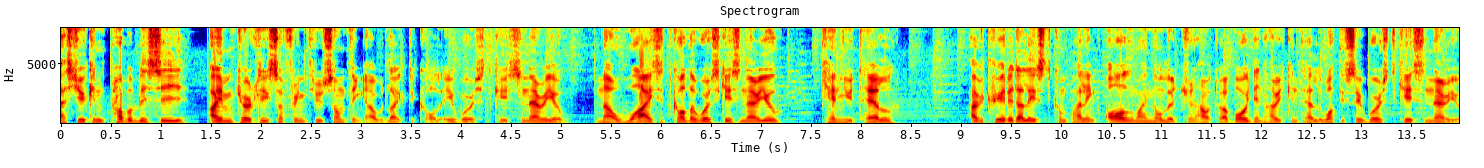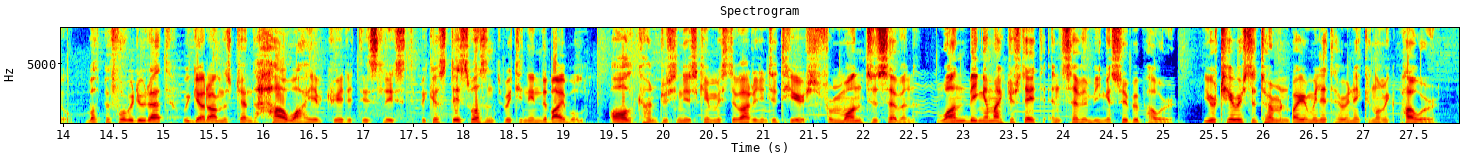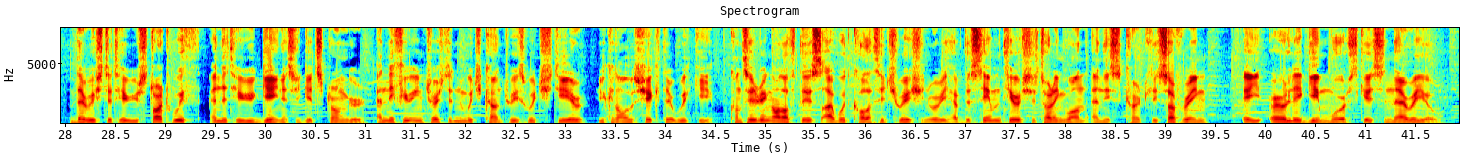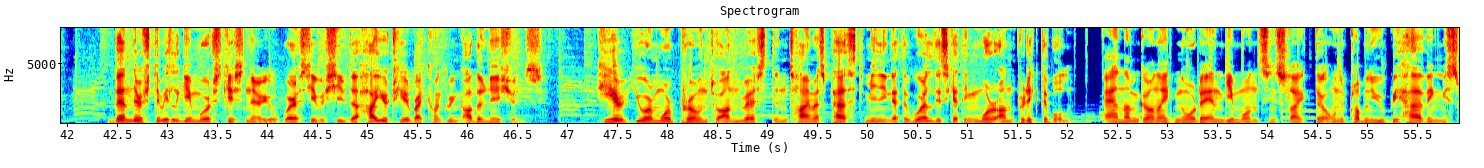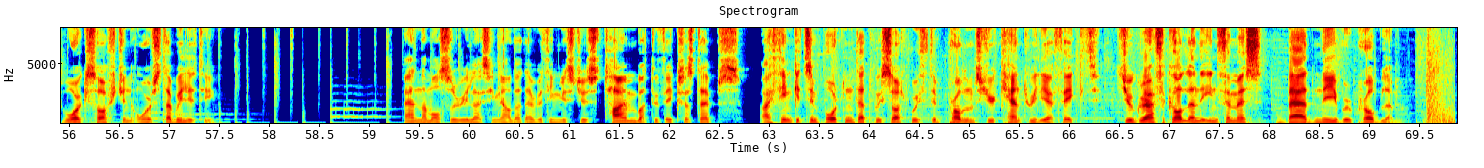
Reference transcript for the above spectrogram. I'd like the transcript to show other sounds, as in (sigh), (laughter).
As you can probably see, I am currently suffering through something I would like to call a worst case scenario. Now why is it called a worst case scenario? Can you tell? I've created a list compiling all my knowledge on how to avoid and how you can tell what is a worst case scenario. But before we do that, we gotta understand how I have created this list, because this wasn't written in the Bible. All countries in this game is divided into tiers from 1 to 7, 1 being a microstate and 7 being a superpower. Your tier is determined by your military and economic power. There is the tier you start with and the tier you gain as you get stronger. And if you're interested in which country is which tier, you can always check their wiki. Considering all of this, I would call a situation where you have the same tier as your starting one and is currently suffering, a early game worst case scenario. Then there's the middle game worst case scenario, whereas you've achieved a higher tier by conquering other nations. Here, you are more prone to unrest and time has passed, meaning that the world is getting more unpredictable. And I'm gonna ignore the endgame one since like the only problem you'll be having is war exhaustion or stability. And I'm also realizing now that everything is just time but with extra steps. I think it's important that we start with the problems you can't really affect. Geographical and the infamous bad neighbor problem.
